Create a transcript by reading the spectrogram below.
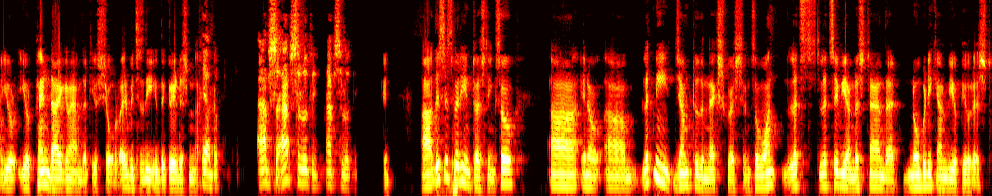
your your Venn diagram that you showed right which is the the gradation diagram yeah abs- absolutely absolutely okay. uh, this is very interesting so uh, you know, um, let me jump to the next question. So one, let's let's say we understand that nobody can be a purist,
